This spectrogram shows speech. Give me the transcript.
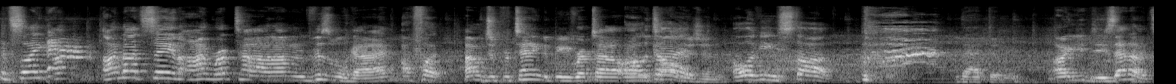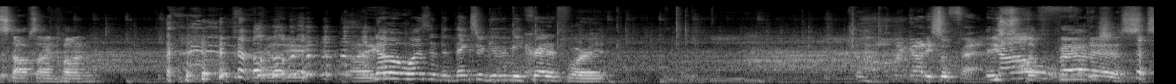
It's like I'm, I'm not saying I'm reptile and I'm an invisible guy. Oh fuck. I'm just pretending to be reptile on oh, the God. television. All of you, stop. That didn't. Are you? Is that a stop sign pun? really? Like, No, it wasn't, but thanks for giving me credit for it. Oh my god, he's so fat. He's No! the fattest.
